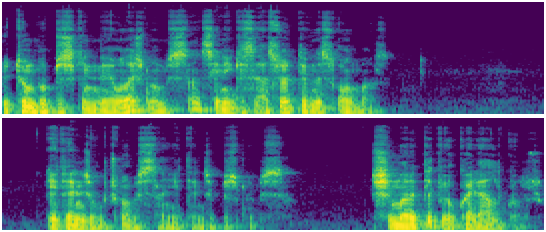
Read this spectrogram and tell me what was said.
bütün bu pişkinliğe ulaşmamışsan seninkisi asörtifness olmaz. Yeterince uçmamışsan, yeterince pişmemişsen. Şımarıklık ve ukalalık olur.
